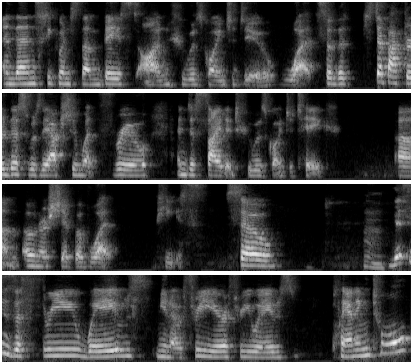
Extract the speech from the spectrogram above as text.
and then sequence them based on who was going to do what. So the step after this was they actually went through and decided who was going to take um, ownership of what piece. So hmm. this is a three waves, you know, three year, three waves planning tool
